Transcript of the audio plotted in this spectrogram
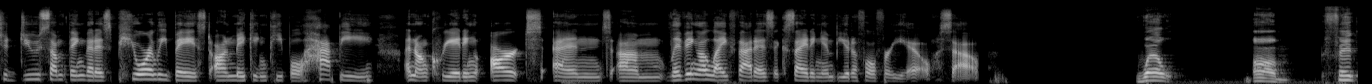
to do something that is purely based on making people happy and on creating art and um, living a life that is exciting and beautiful for you. So, Well, um, fan-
